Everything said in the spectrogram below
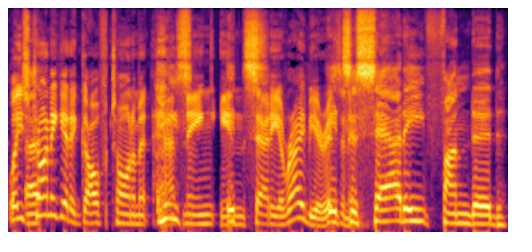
Well, he's trying to get a golf tournament Uh, happening in Saudi Arabia, isn't it? It's a Saudi funded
